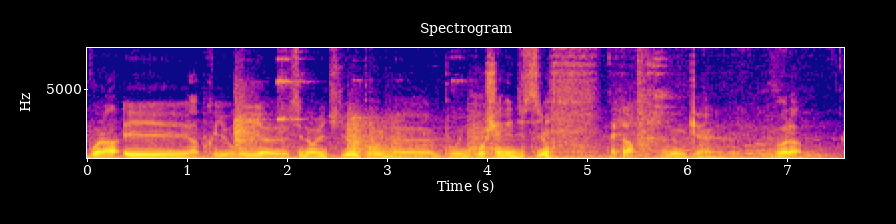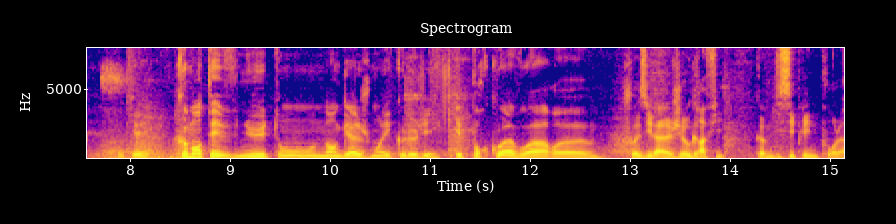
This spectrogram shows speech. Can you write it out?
Voilà, et a priori, euh, c'est dans les tuyaux pour une, euh, pour une prochaine édition. D'accord. Donc euh, voilà. Ok. Comment t'es venu ton engagement écologique et pourquoi avoir euh, choisi la géographie comme discipline pour la,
